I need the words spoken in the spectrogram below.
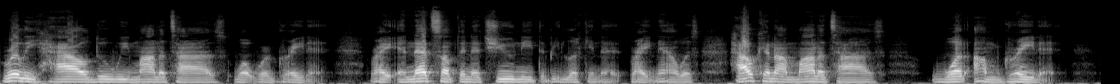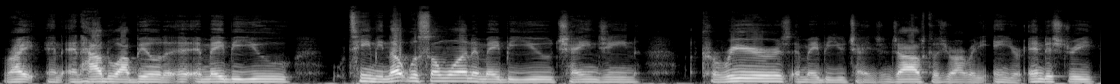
Really, how do we monetize what we're great at, right? And that's something that you need to be looking at right now. Is how can I monetize what I'm great at, right? And and how do I build it? It may be you teaming up with someone, it may be you changing careers, it may be you changing jobs because you're already in your industry.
